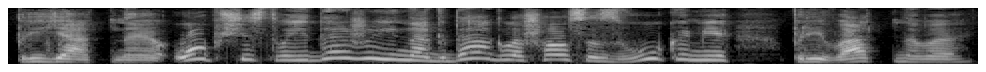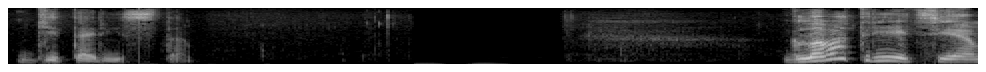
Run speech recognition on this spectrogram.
приятное общество и даже иногда оглашался звуками приватного гитариста. Глава третья.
